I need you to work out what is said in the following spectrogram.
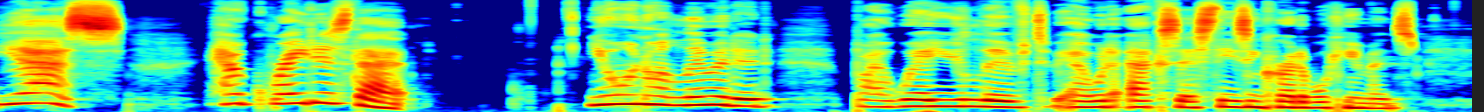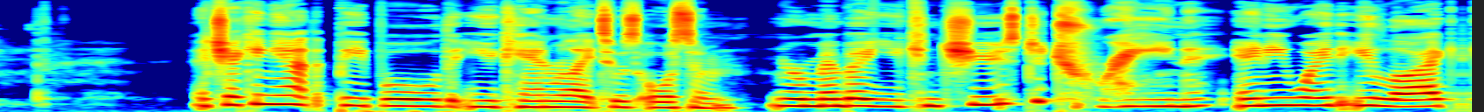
Yes, how great is that? You're not limited by where you live to be able to access these incredible humans. And checking out the people that you can relate to is awesome. Remember, you can choose to train any way that you like,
